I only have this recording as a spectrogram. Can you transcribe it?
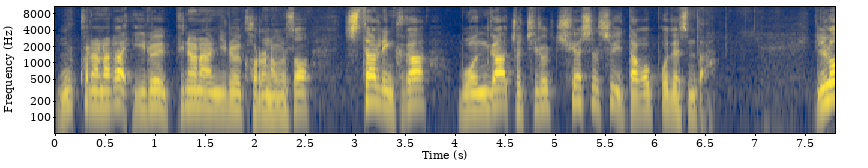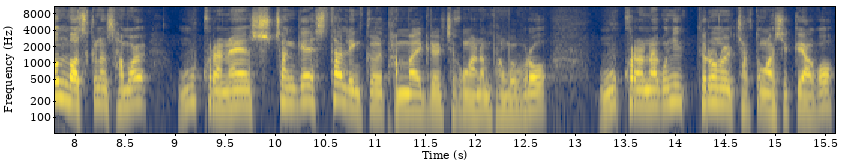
우크라이나가 이를 비난한 일을 거론하면서 스타링크가 뭔가 조치를 취했을 수 있다고 보도했습니다. 일론 머스크는 3월 우크라이나에 수천 개 스타링크 단말기를 제공하는 방법으로 우크라이나군이 드론을 작동할 수 있게 하고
